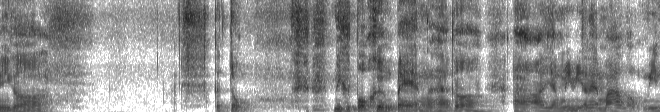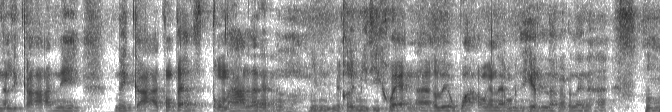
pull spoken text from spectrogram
นี่ก็ กระจก นี่คือโต๊ะเครื่องแป้งนะฮะก็อ่ายังไม่มีอะไรมากหรอกมีนาฬิกานนี้นาฬิกาตั้งแต่ต้องนานแล้วเนี่ยไม่ไม่ค่อยมีที่แขวนนะฮะก็เลยวางงั้นแหละมันเห็นแล้วไม่เป็นไรนะฮะอืม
